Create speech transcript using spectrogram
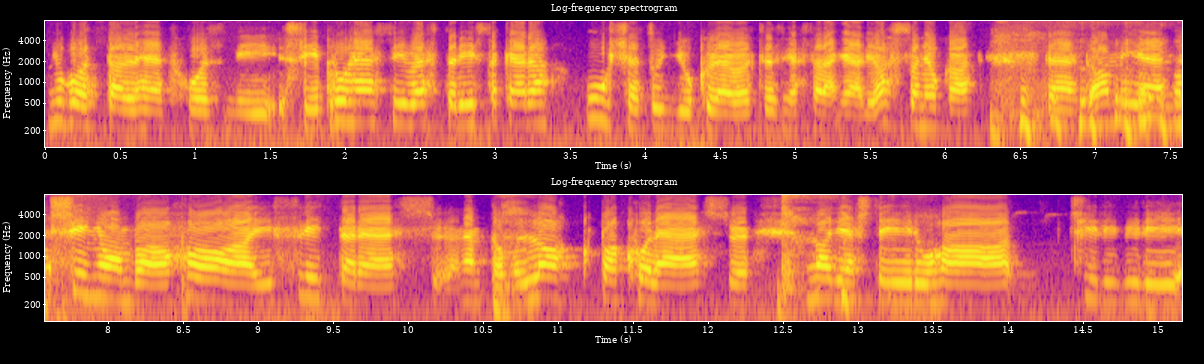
nyugodtan lehet hozni szép ruhás szilveszter éjszakára, úgy se tudjuk leöltözni a szenegáli asszonyokat, tehát amilyen sinyomba, haj, flitteres, nem tudom, lakpakolás, nagy estély ruha, csili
